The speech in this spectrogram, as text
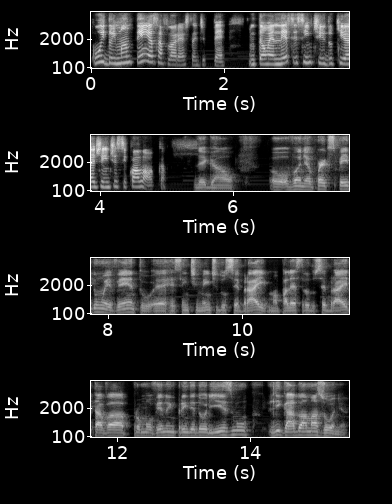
cuidam e mantêm essa floresta de pé. Então é nesse sentido que a gente se coloca. Legal. Ô, Vânia, eu participei de um evento é, recentemente do Sebrae, uma palestra do Sebrae, estava promovendo empreendedorismo ligado à Amazônia,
